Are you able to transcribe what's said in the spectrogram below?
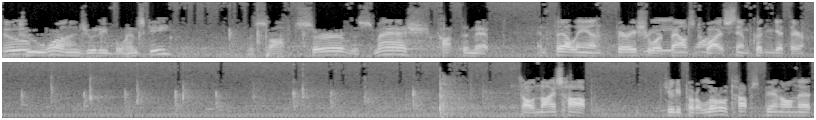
Two, 2-1, one. Judy Bochenski. The soft serve, the smash, caught the net. And fell in. Very short, Three, bounced one. twice. Sym couldn't get there. Oh, nice hop. Judy put a little topspin on that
